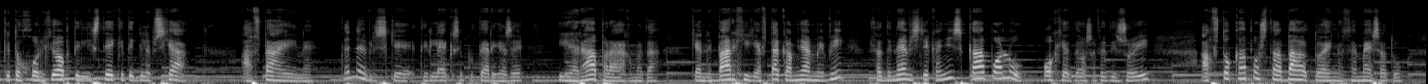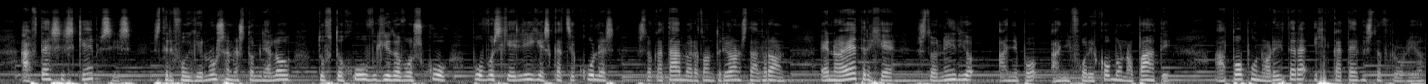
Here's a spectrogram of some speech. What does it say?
και το χωριό από τη ληστεία και την κλεψιά. Αυτά είναι. Δεν έβρισκε τη λέξη που τέριαζε. Ιερά πράγματα. Και αν υπάρχει γι' αυτά καμιά αμοιβή, θα την έβρισκε κανείς κάπου αλλού. Όχι εδώ σε αυτή τη ζωή, αυτό κάπως σταμπά το ένιωθε μέσα του. Αυτές οι σκέψεις στριφογυρνούσαν στο μυαλό του φτωχού βοσκού που βούσκε λίγες κατσικούλες στο κατάμερο των τριών σταυρών, ενώ έτρεχε στον ίδιο ανηφορικό μονοπάτι από όπου νωρίτερα είχε κατέβει στο φρούριο.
